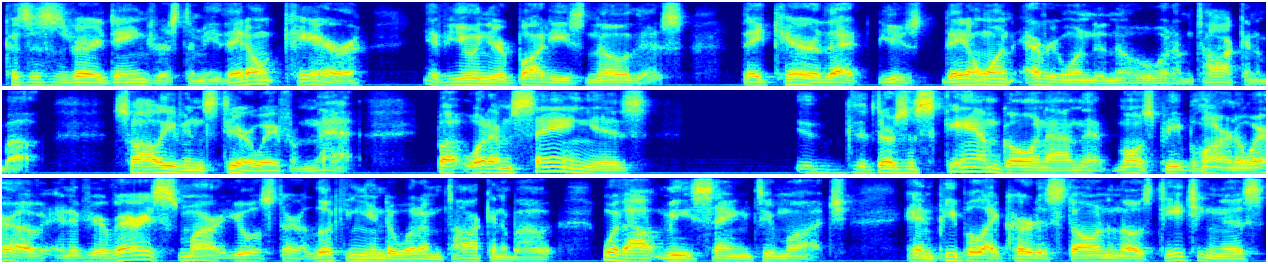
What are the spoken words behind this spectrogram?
because this is very dangerous to me. They don't care if you and your buddies know this. They care that you. They don't want everyone to know what I'm talking about. So I'll even steer away from that. But what I'm saying is that there's a scam going on that most people aren't aware of. And if you're very smart, you will start looking into what I'm talking about without me saying too much. And people like Curtis Stone and those teaching this,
